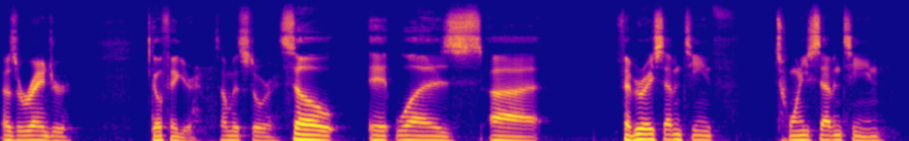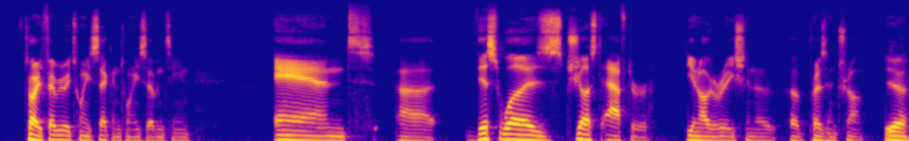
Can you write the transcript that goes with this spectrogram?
as a ranger. go figure. Tell me the story. So it was uh, February 17th, 2017. Sorry, February 22nd, 2017. And uh, this was just after the inauguration of, of President Trump. Yeah.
